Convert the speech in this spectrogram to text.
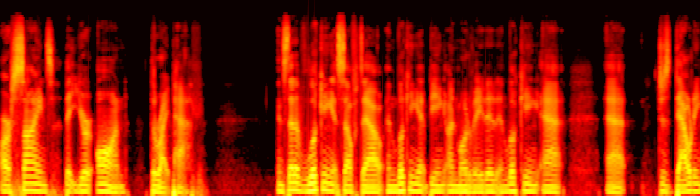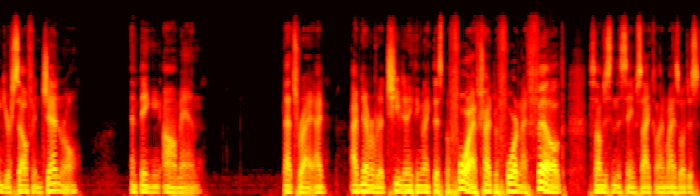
are signs that you're on the right path. Instead of looking at self doubt and looking at being unmotivated and looking at, at just doubting yourself in general and thinking, oh man, that's right. I, I've never achieved anything like this before. I've tried before and I failed. So I'm just in the same cycle. I might as well just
